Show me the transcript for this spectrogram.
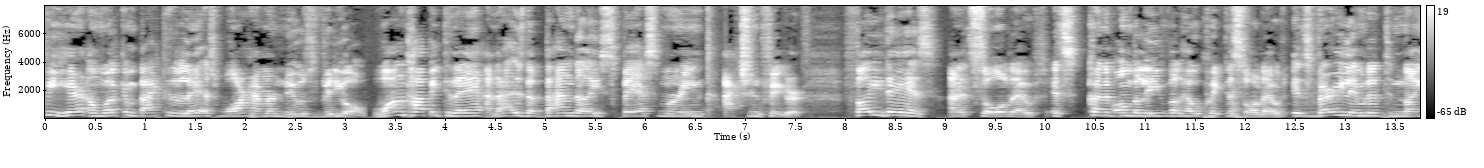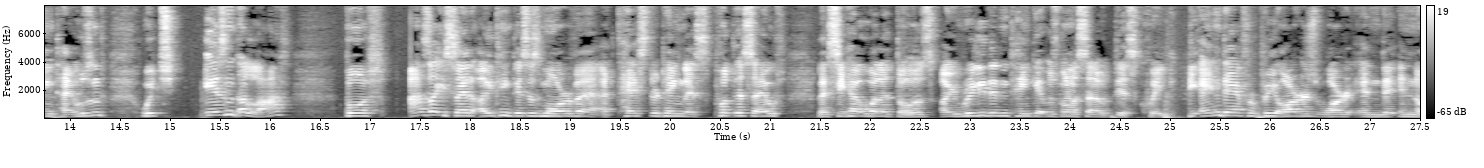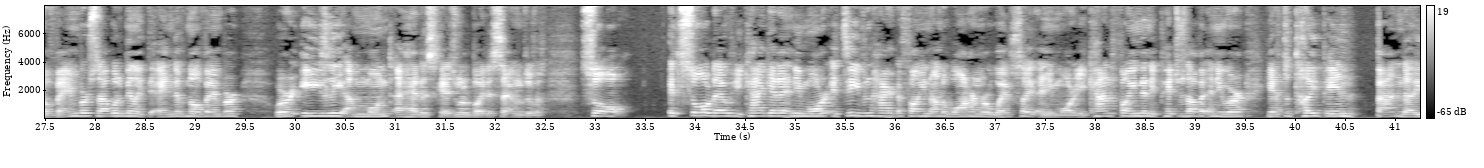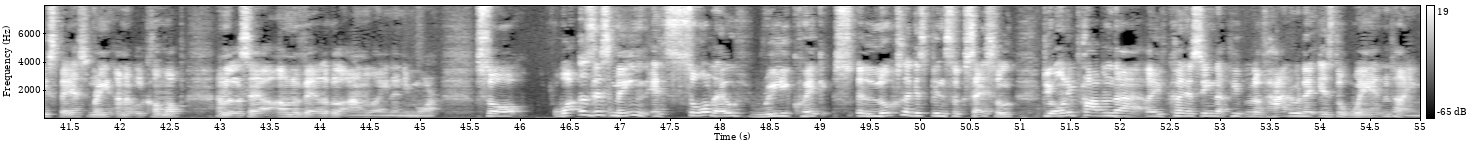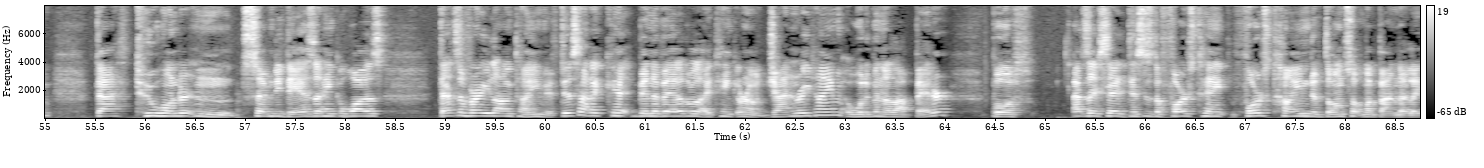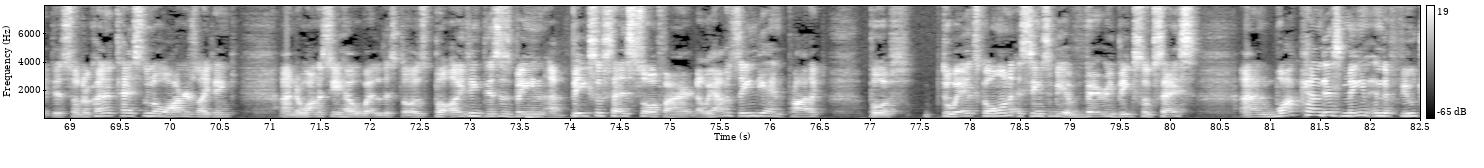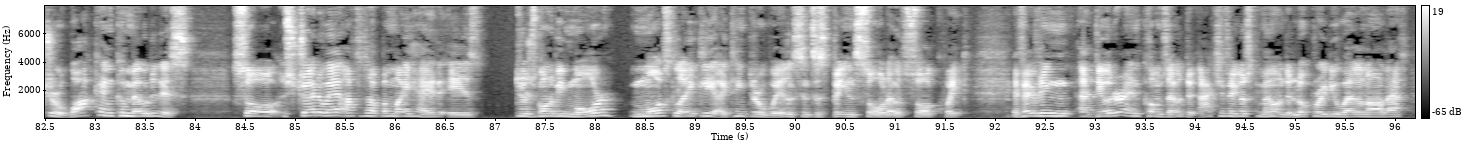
Here and welcome back to the latest Warhammer news video. One topic today and that is the Bandai Space Marine action figure. Five days and it's sold out. It's kind of unbelievable how quick this sold out. It's very limited to 9,000 which isn't a lot but as I said, I think this is more of a, a, tester thing. Let's put this out. Let's see how well it does. I really didn't think it was going to sell out this quick. The end date for pre-orders were in the, in November, so that would have been like the end of November. We're easily a month ahead of schedule by the sounds of it. So, it's sold out. You can't get it anymore. It's even hard to find on the Warhammer website anymore. You can't find any pictures of it anywhere. You have to type in Bandai Space Marine and it will come up and it'll say unavailable online anymore. So, what does this mean? It's sold out really quick. It looks like it's been successful. The only problem that I've kind of seen that people have had with it is the waiting time. That 270 days, I think it was, that's a very long time. If this had been available, I think around January time, it would have been a lot better. But as I said, this is the first time first time they've done something with Bandai like this, so they're kind of testing the waters, I think, and they're wanting to see how well this does. But I think this has been a big success so far. Now we haven't seen the end product, but the way it's going, it seems to be a very big success. And what can this mean in the future? What can come out of this? So straight away off the top of my head is there's going to be more. Most likely, I think there will, since it's been sold out so quick. If everything at the other end comes out, the action figures come out and they look really well and all that,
